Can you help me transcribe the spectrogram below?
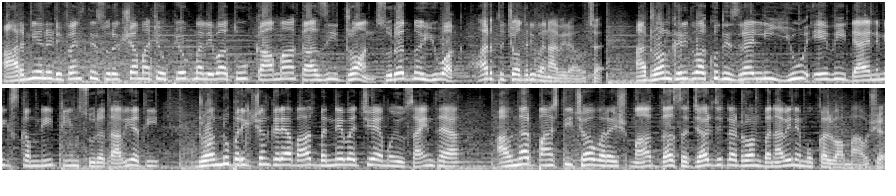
આર્મી અને ડિફેન્સની સુરક્ષા માટે ઉપયોગમાં લેવાતું કામા કાઝી ડ્રોન સુરતનો યુવક અર્થ ચૌધરી બનાવી રહ્યો છે. આ ડ્રોન ખરીદવા ખુદ ઇઝરાયલની UAV dynamics company team Surat આવી હતી. ડ્રોનનું પરીક્ષણ કર્યા બાદ બંને વચ્ચે એમઓયુ સાઇન થયા. આવનાર પાંચથી છ વર્ષમાં દસ હજાર જેટલા ડ્રોન બનાવીને મોકલવામાં આવશે.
